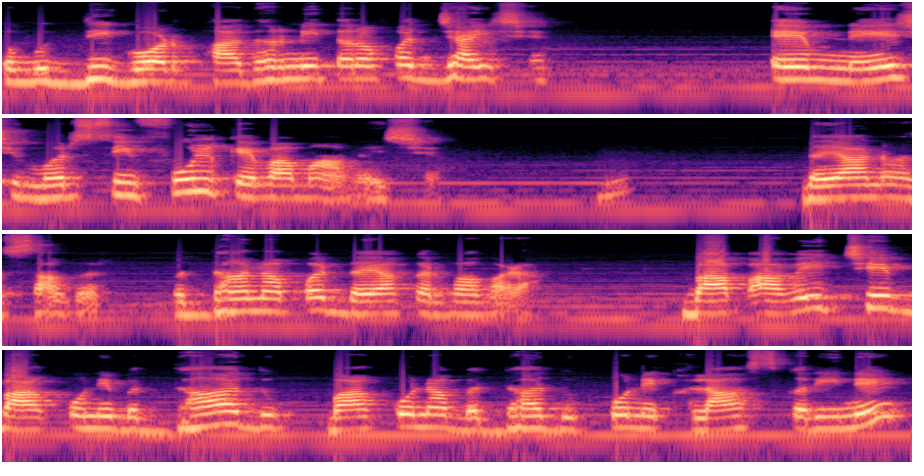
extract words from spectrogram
તો બુદ્ધિ ગોડ ફાધરની તરફ જ જાય છે. એમને જ મર્સીફુલ કહેવામાં આવે છે. દયાના સાગર, બધાના પર દયા કરવા વાળા બાપ આવે છે, બાળકોને બધા દુઃખ, બાળકોના બધા દુઃખોને ખલાસ કરીને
